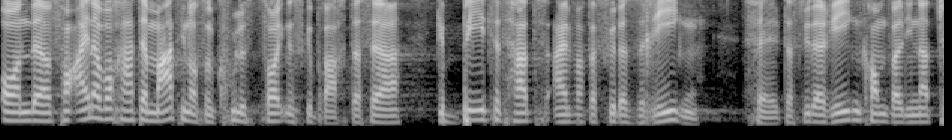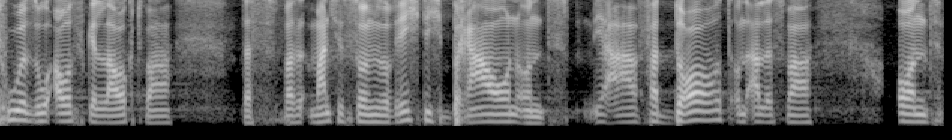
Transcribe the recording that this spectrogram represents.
Und äh, vor einer Woche hat der Martin auch so ein cooles Zeugnis gebracht, dass er gebetet hat, einfach dafür, dass Regen fällt, dass wieder Regen kommt, weil die Natur so ausgelaugt war, dass manches so richtig braun und ja, verdorrt und alles war. Und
